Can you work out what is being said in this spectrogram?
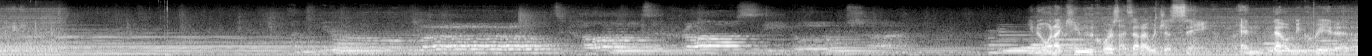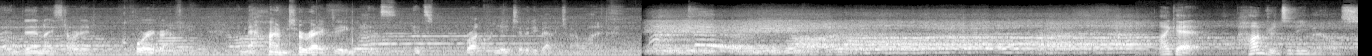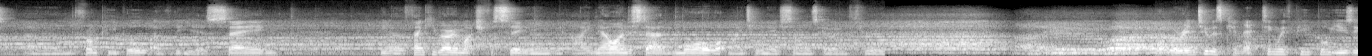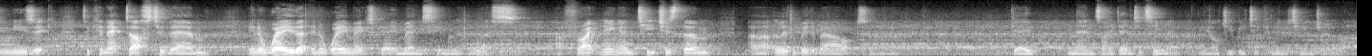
You know, when I came to the course, I thought I would just sing, and that would be creative. And then I started choreographing, and now I'm directing. It's it's brought creativity back into my life. I get hundreds of emails um, from people over the years saying, you know, thank you very much for singing. I now understand more what my teenage son is going through. What we're into is connecting with people, using music to connect us to them in a way that, in a way, makes gay men seem a little less uh, frightening and teaches them uh, a little bit about uh, gay men's identity and the LGBT community in general.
